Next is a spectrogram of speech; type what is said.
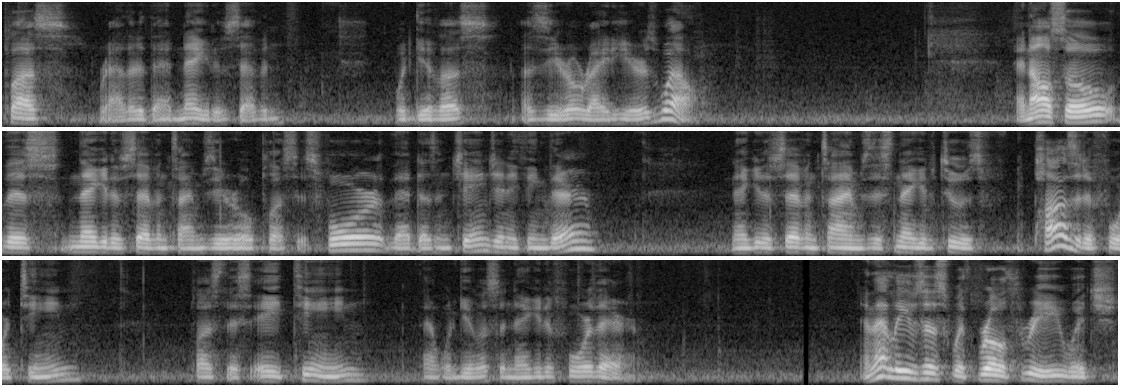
plus rather that negative 7 would give us a 0 right here as well. And also this negative 7 times 0 plus this 4, that doesn't change anything there. Negative 7 times this negative 2 is positive 14 plus this 18, that would give us a negative 4 there. And that leaves us with row 3, which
